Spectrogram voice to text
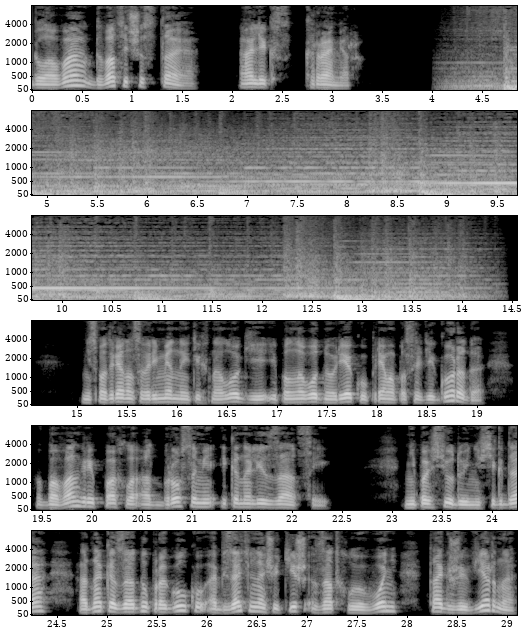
Глава двадцать шестая. Алекс Крамер. Несмотря на современные технологии и полноводную реку прямо посреди города, в Бавангре пахло отбросами и канализацией. Не повсюду и не всегда, однако за одну прогулку обязательно ощутишь затхлую вонь так же верно,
